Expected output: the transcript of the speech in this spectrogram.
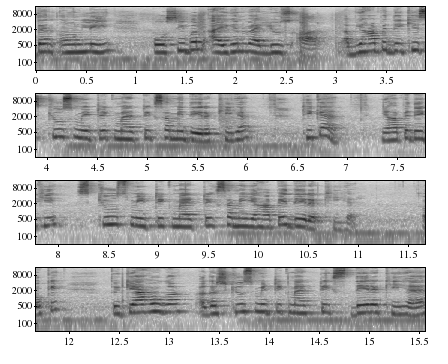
then only possible eigenvalues are अब यहाँ पे देखिए स्क्यूस मीट्रिक मैट्रिक्स हमें दे रखी है, ठीक है? यहाँ पे देखिए स्क्यूस मीट्रिक मैट्रिक्स हमें यहाँ पे दे रखी है, ओके? तो क्या होगा? अगर स्क्यूस मीट्रिक मैट्रिक्स दे रखी है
